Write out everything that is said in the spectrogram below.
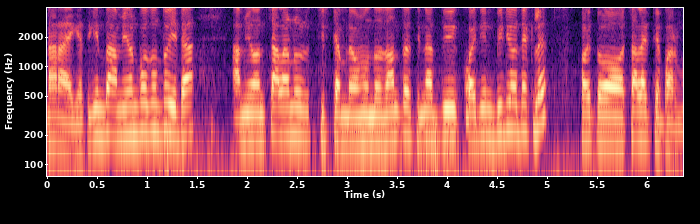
দাঁড়ায় গেছে। কিন্তু আমি এখন পর্যন্ত এটা আমি অন চালানোর সিস্টেমটা অন্য জানতেছি না। দুই কয়দিন ভিডিও দেখলে হয়তো চালাইতে পারব।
